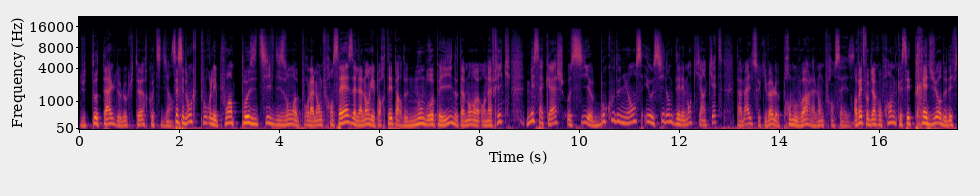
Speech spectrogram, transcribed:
du total de locuteurs quotidiens. Ça c'est donc pour les points positifs, disons, pour la langue française. La langue est portée par de nombreux pays, notamment euh, en Afrique, mais ça cache aussi euh, beaucoup de nuances et aussi donc d'éléments qui inquiètent pas mal ceux qui veulent promouvoir la langue française. En fait, il faut bien comprendre que c'est très dur de définir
